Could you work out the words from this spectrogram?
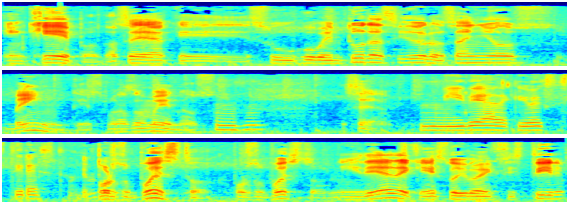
¿en qué época? O sea, que su juventud ha sido en los años 20, más o menos. Ujú. O sea, Ni idea de que iba a existir esto. ¿no? por supuesto, por supuesto, ni idea de que esto iba a existir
